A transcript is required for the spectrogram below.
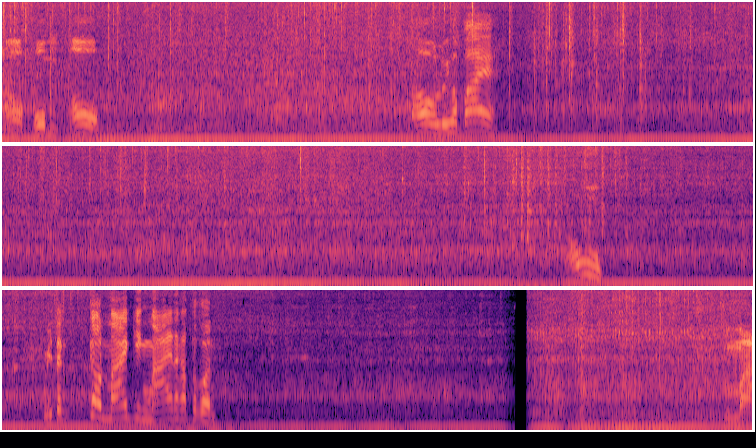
โอ้คุมโอ้โอ้ลุยเข้าไป โอ้มีทั้งต้นไม้กิ่งไม้นะครับทุกคนมา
